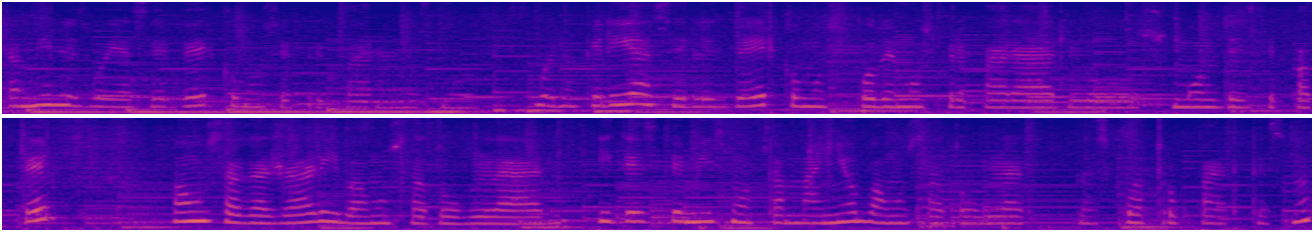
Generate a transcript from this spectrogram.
También les voy a hacer ver cómo se preparan los moldes. Bueno, quería hacerles ver cómo podemos preparar los moldes de papel. Vamos a agarrar y vamos a doblar. Y de este mismo tamaño vamos a doblar las cuatro partes, ¿no?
